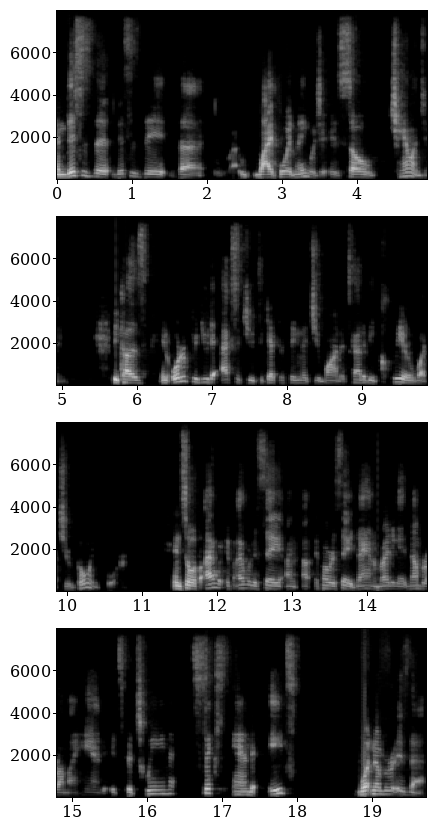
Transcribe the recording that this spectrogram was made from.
And this is the, this is the, the, why void language is so challenging. Because in order for you to execute to get the thing that you want, it's got to be clear what you're going for. And so if I were, if I were to say, uh, if I were to say, Diane, I'm writing a number on my hand, it's between six and eight. What number is that?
